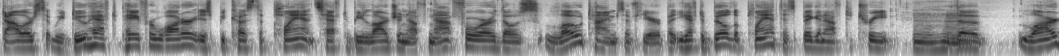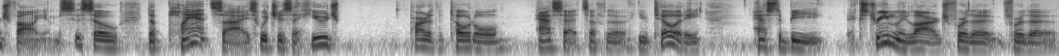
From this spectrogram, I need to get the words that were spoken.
dollars that we do have to pay for water is because the plants have to be large enough, not for those low times of year, but you have to build a plant that's big enough to treat mm-hmm. the large volumes. So the plant size, which is a huge part of the total assets of the utility, has to be extremely large for the for the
